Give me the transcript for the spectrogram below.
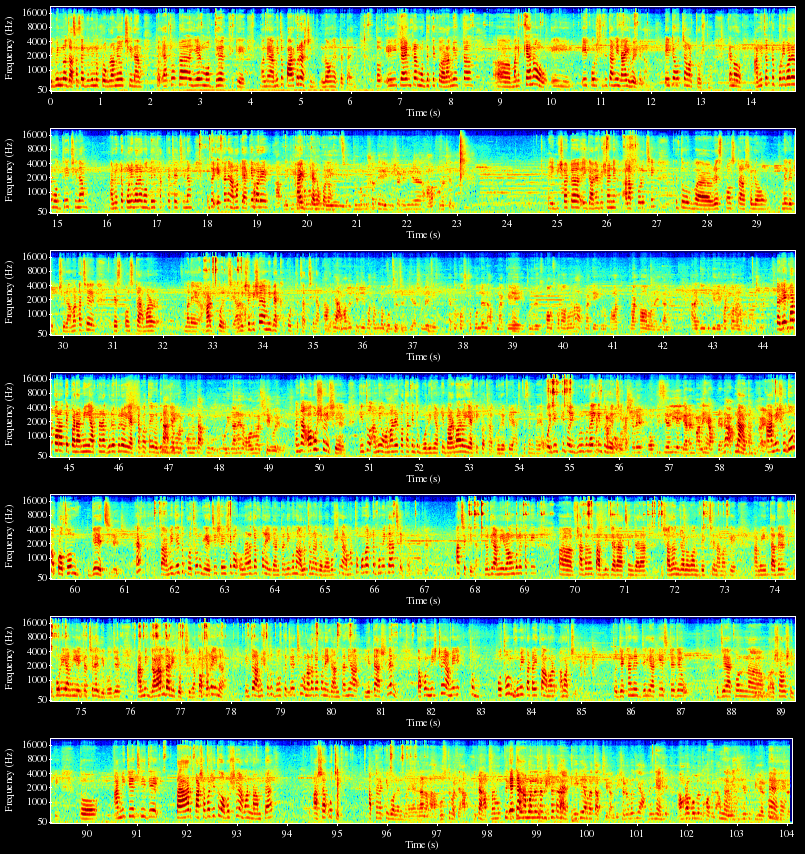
বিভিন্ন জাসাসের বিভিন্ন প্রোগ্রামেও ছিলাম। তো এতটা ইয়ের মধ্যে থেকে মানে আমি তো পার করে আসছি লং একটা টাইম তো এই টাইমটার মধ্যে থেকে আর আমি একটা মানে কেন এই এই পরিস্থিতিতে আমি নাই হয়ে গেলাম? এইটা হচ্ছে আমার প্রশ্ন। কেন আমি তো একটা পরিবারের মধ্যেই ছিলাম আমি একটা পরিবারের মধ্যেই থাকতে চেয়েছিলাম কিন্তু এখানে আমাকে একেবারে হাইড কেন করা হয়েছে? সাথে এই বিষয়টা নিয়ে আলাপ করেছেন? এই বিষয়টা, এই গানের বিষয় নিয়ে আলাপ করেছি, কিন্তু রেসপন্সটা আসলে নেগেটিভ ছিল। আমার কাছে রেসপন্সটা আমার মানে হার্ট করেছে। আমি সে বিষয়ে আমি ব্যাখ্যা করতে চাচ্ছি না আপনি আমাদেরকে যে কথাগুলো বলতেছেন যে আসলে। এত কষ্ট করলেন আপনাকে কোনো রেসপন্স করা হলো না আপনাকে কোনো পার্ট রাখা হলো না এই গানে? আরেকজনকে দিয়ে রেকর্ড করানো হলো আসলে। রেকর্ড করাতে পারে আমি আপনারা ঘুরে ফিরে ওই একটা কথাই ওই না দিনই যেমন রেকর্ড করলে তো আপনি ওই গানের অনার সে হয়ে যায়। না অবশ্যই সে। কিন্তু আমি অনারের কথা কিন্তু বলিনি আপনি বারবার ওই একই কথা ঘুরে ফিরে আসতেছেন ভাইয়া। ওই দিন কিন্তু ওই ভুলগুলাই কিন্তু আপু, হয়েছিল। আসলে অফিসিয়ালি এই গানের মালিক আপনি না? আপনি না প্রথম না আমি শুধু প্রথম গেয়েছি। গেয়েছি। হ্যাঁ? তো আমি যেহেতু প্রথম গেয়েছি, সেই হিসেবে ওনারা যখন এই গানটা নিয়ে কোনো আলোচনা যাবে, অবশ্যই আমার তো কোনো একটা ভূমিকা আছে এখানে. আছে কিনা? যদি আমি রং বলে থাকি সাধারণ পাবলিক যারা আছেন, যারা সাধারণ জনগণ দেখছেন আমাকে, আমি তাদের উপরেই আমি এইটা ছেড়ে দিব যে আমি গান দাবি করছি না, কখনোই না। কিন্তু আমি শুধু বলতে চেয়েছি, ওনারা যখন এই গানটা নিয়ে ইয়েতে আসলেন, তখন নিশ্চয়ই আমি তো প্রথম ভূমিকাটাই তো আমার আমার ছিল। তো যেখানে যে একই স্টেজে যে এখন সহশিল্পী, তো আমি চেয়েছি যে তার পাশাপাশি তো অবশ্যই আমার নামটা আসা উচিত আপনারা কি বলেন ভাইয়া না না না বুঝতে পারছি এটা আপনার মুখ থেকে এটা আমার না বিষয়টা হ্যাঁ। এটাই আমরা চাচ্ছিলাম বিষয়টা হলো যে আপনি যে হ্যাঁ। আমরা বললে তো হবে না আপনি। নিজে যেহেতু ক্লিয়ার করে করলেন হ্যাঁ।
